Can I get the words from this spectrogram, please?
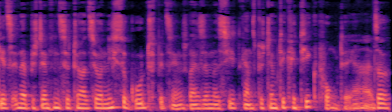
geht es in einer bestimmten Situation nicht so gut, beziehungsweise man sieht ganz bestimmte Kritikpunkte. Ja, also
